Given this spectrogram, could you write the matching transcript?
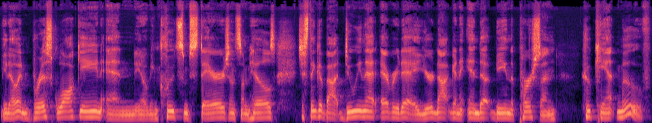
you know, and brisk walking and, you know, include some stairs and some hills. Just think about doing that every day. You're not going to end up being the person who can't move,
